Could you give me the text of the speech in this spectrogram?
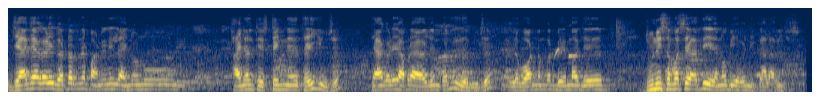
જ્યાં જ્યાં આગળ ગટર અને પાણીની લાઈનોનું ફાઇનલ ટેસ્ટિંગ ને થઈ ગયું છે, ત્યાં આગળ આપણે આયોજન કરી દીધેલું છે. એટલે વોર્ડ નંબર બેમાં જે જૂની સમસ્યા હતી, એનો બી હવે નિકાલ આવી જશે.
